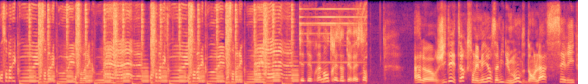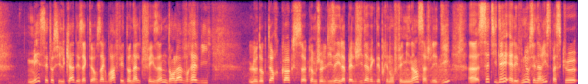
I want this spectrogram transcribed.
On s'en bat les couilles, on s'en bat les couilles, on s'en bat les couilles. On s'en bat les couilles, on s'en bat les couilles, on s'en bat les couilles. C'était vraiment très intéressant. Alors, JD et Turk sont les meilleurs amis du monde dans la série. Mais c'est aussi le cas des acteurs Zach Braff et Donald Faison dans la vraie vie. Le docteur Cox, comme je le disais, il appelle JD avec des prénoms féminins, ça je l'ai dit. Euh, cette idée, elle est venue au scénariste parce que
